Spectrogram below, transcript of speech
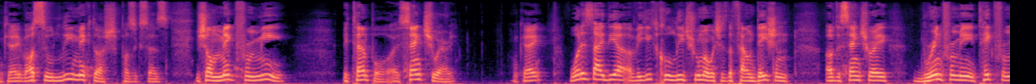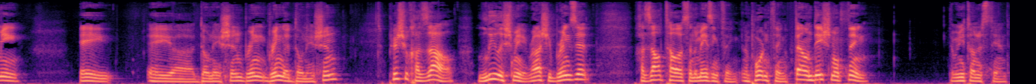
Okay, Vasu Li Mikdash, Pasuk says, "You shall make for me a temple, a sanctuary." Okay, what is the idea of Yichul Li Truma, which is the foundation of the sanctuary? Bring for me, take for me a a uh, donation. Bring bring a donation. Pirshu Chazal Li Lishmi. Rashi brings it. Chazal tell us an amazing thing, an important thing, a foundational thing that we need to understand.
